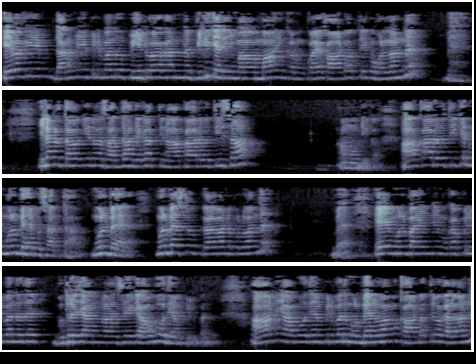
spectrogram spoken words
ඒවගේ ධර්මය පිළිබඳව පීටවා ගන්න පිළිගැනීම මායින්කනු අය කාටවත් ඒක හොල්ලන්න බැහැ. ඉළඟට තව කියනවා සද්ධා දෙකත් තින ආකාරවතිසා අමෝඩික. ආකාරවතිකෙන් මුල් බැහැපු සත්තාව මුල් බෑල මුල් බැස්සු ගලවන්න පුළුවන්ද? බෑ. ඒ මුල් බහින්නේ මොකක් පිළිබඳද? බුදුරජාණන් වහන්සේගේ අවබෝධයන් පිළිබඳ. ආනේ අවබෝධයන් පිළිබඳ මුල් බැලවාම කාටත්ව ගලවන්න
